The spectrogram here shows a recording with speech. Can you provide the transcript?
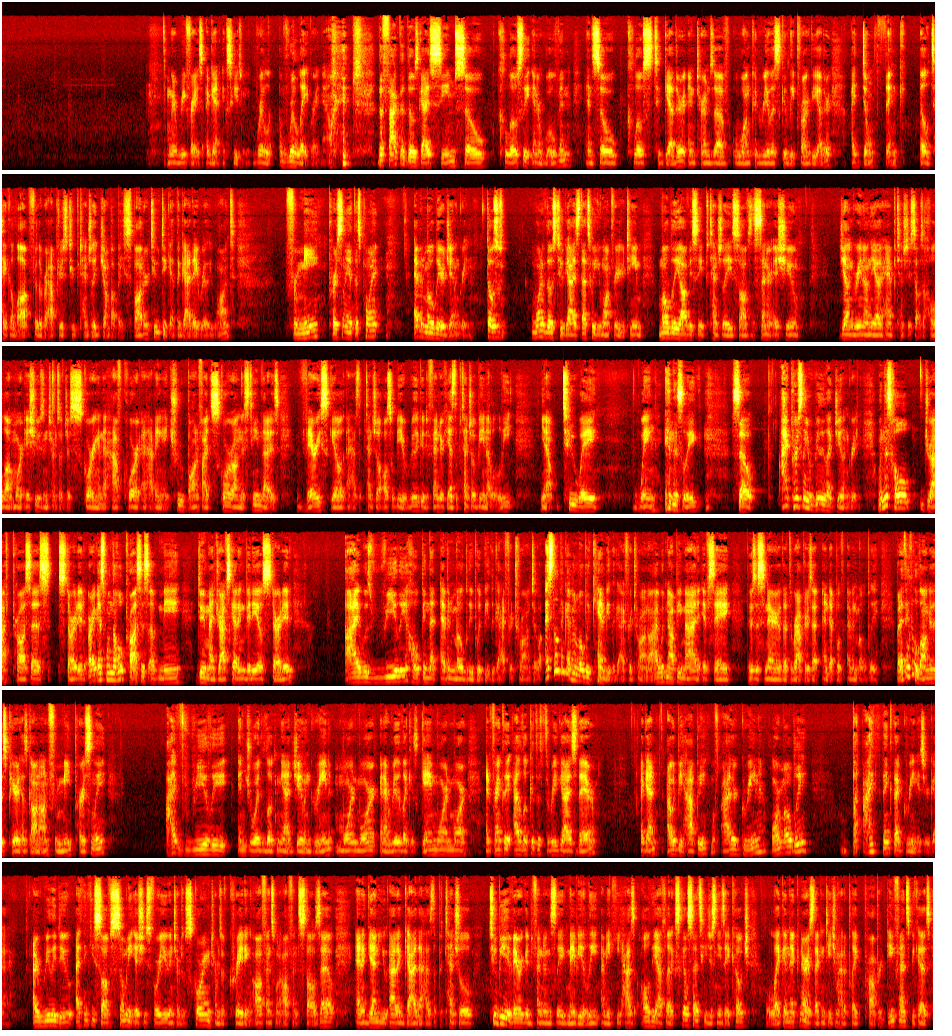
I'm going to rephrase again, excuse me. We're, late right now. the fact that those guys seem so closely interwoven and so close together in terms of one could realistically leapfrog the other, I don't think it'll take a lot for the Raptors to potentially jump up a spot or two to get the guy they really want. For me, personally, at this point, Evan Mobley or Jalen Green. Those one of those two guys, that's who you want for your team. Mobley obviously potentially solves the center issue. Jalen Green, on the other hand, potentially solves a whole lot more issues in terms of just scoring in the half court and having a true bona fide scorer on this team that is very skilled and has the potential to also be a really good defender. He has the potential of being an elite, you know, two way wing in this league. So I personally really like Jalen Green. When this whole draft process started, or I guess when the whole process of me doing my draft scouting videos started, I was really hoping that Evan Mobley would be the guy for Toronto. I still think Evan Mobley can be the guy for Toronto. I would not be mad if, say, there's a scenario that the Raptors end up with Evan Mobley. But I think the longer this period has gone on, for me personally, I've really enjoyed looking at Jalen Green more and more, and I really like his game more and more. And frankly, I look at the three guys there. Again, I would be happy with either Green or Mobley, but I think that Green is your guy. I really do. I think he solves so many issues for you in terms of scoring, in terms of creating offense when offense stalls out. And again, you add a guy that has the potential to be a very good defender in this league, maybe elite. I mean, he has all the athletic skill sets. He just needs a coach like a Nick Nurse that can teach him how to play proper defense because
